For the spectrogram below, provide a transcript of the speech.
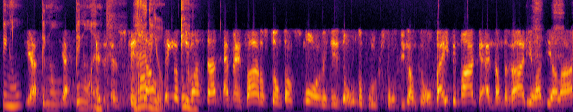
pingel, Ja. pingel, ja. pingel. En Een, radio pingeltje was dat. En mijn vader stond dan s'morgens in zijn onderbroek stond hij dan zijn ontbijt te maken. En dan de radio had hij al aan.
